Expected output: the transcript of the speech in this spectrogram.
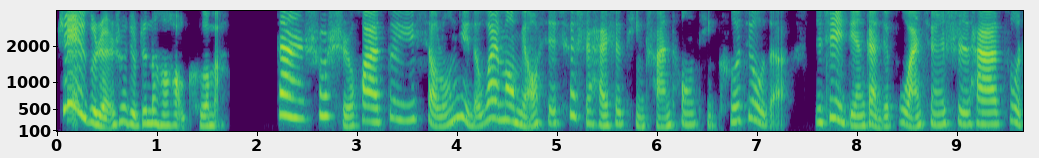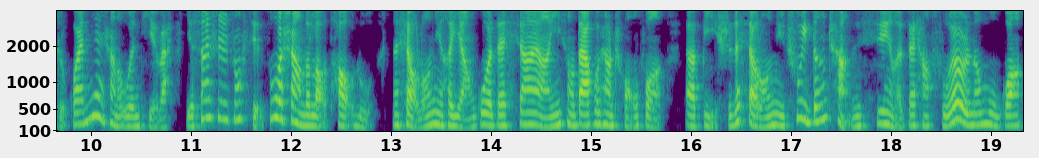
这个人设就真的很好磕嘛。但说实话，对于小龙女的外貌描写，确实还是挺传统、挺窠臼的。那这一点感觉不完全是他作者观念上的问题吧，也算是一种写作上的老套路。那小龙女和杨过在襄阳英雄大会上重逢，呃，彼时的小龙女初一登场就吸引了在场所有人的目光，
